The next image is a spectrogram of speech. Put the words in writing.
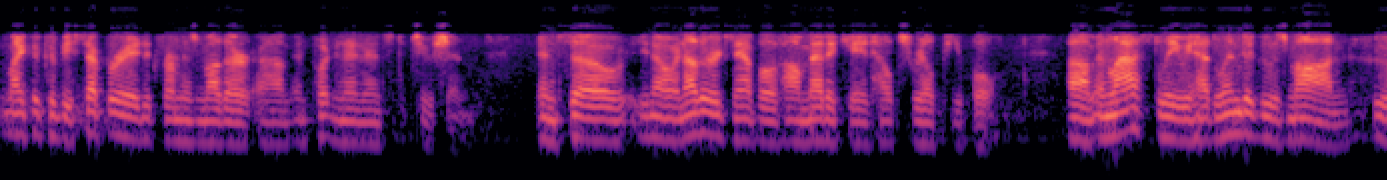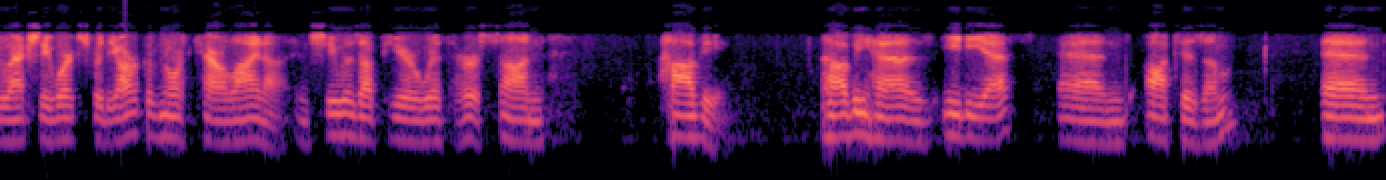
Micah could be separated from his mother um, and put in an institution. And so, you know, another example of how Medicaid helps real people. Um, and lastly, we had Linda Guzman, who actually works for the Arc of North Carolina, and she was up here with her son, Javi. Javi has EDS and autism, and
